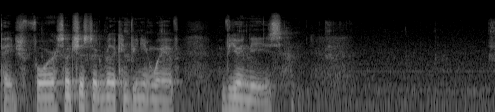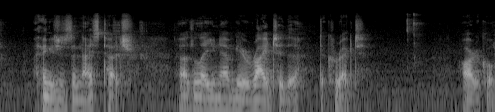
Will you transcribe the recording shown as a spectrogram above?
page four. So it's just a really convenient way of viewing these. I think it's just a nice touch uh, to let you navigate right to the, the correct article.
